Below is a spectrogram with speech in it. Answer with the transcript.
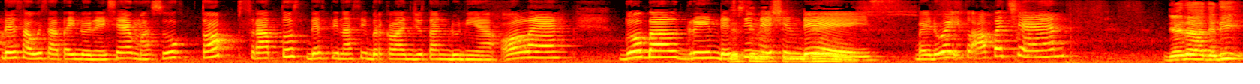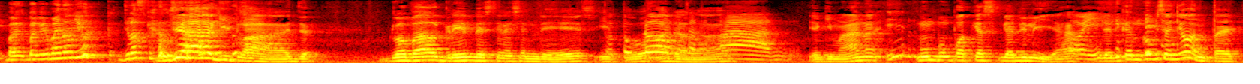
desa wisata Indonesia yang masuk top 100 destinasi berkelanjutan dunia oleh Global Green Destination, Destination Days. By the way, itu apa, Chen? dia ada jadi baga- bagaimana Yud jelaskan Ya gitu aja. Global Green Destination Days itu Tutup dong adalah catatan. ya gimana? Ih, mumpung podcast gak dilihat, Oh, iya. jadi kan gue bisa nyontek.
